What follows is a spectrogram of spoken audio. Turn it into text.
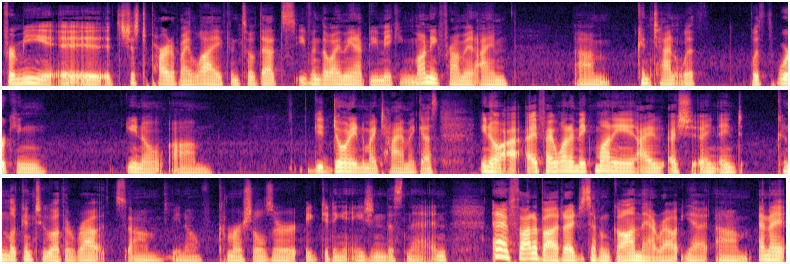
for me, it, it's just a part of my life. And so that's even though I may not be making money from it, I'm um, content with with working. You know, um, get, donating my time, I guess. You know, I, if I want to make money, I, I should I, I can look into other routes. Um, you know, commercials or getting an agent, this and that. And and I've thought about it. I just haven't gone that route yet. Um, and I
